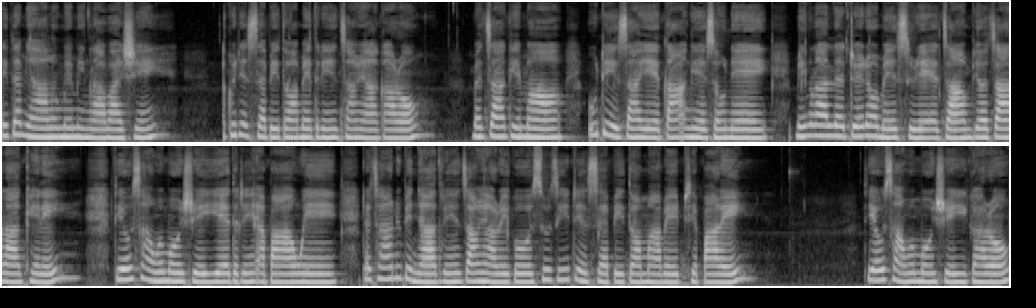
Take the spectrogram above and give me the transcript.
ရိသတ်များအားလုံးပဲမင်္ဂလာပါရှင်အခုတစ်ဆက်ပေးသွားမယ့်သတင်းချောင်းရာကတော့မကြခင်မှာဥတေစာရဲ့သားအငယ်ဆုံးနဲ့မင်္ဂလာလက်တွဲတော်မယ်ဆိုတဲ့အကြောင်းပြောကြားလာခဲ့တယ်တရုတ်ဆောင်ဝင်းမုံရွှေရဲ့သတင်းအပါအဝင် တခြားနုပညာသတင်းကြောင်းရာတွေကိုစူးစီးတင်ဆက်ပေးသွားမှာပဲဖြစ်ပါတယ်တရုတ်ဆောင်ဝင်းမုံရွှေကြီးကတော့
